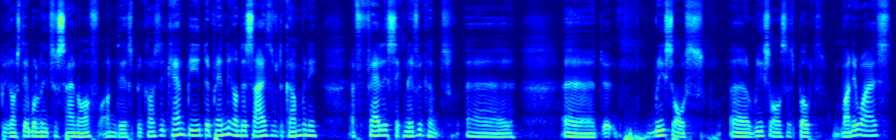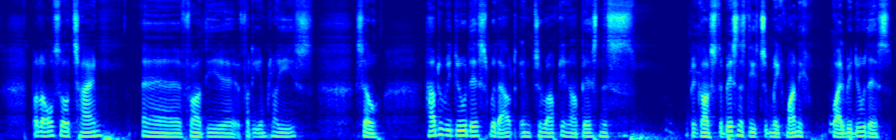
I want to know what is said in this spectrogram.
because they will need to sign off on this. Because it can be depending on the size of the company a fairly significant uh, uh, resource uh, resources both money wise but also time for the uh, for the employees. So, how do we do this without interrupting our business? Because the business needs to make money while we do this.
